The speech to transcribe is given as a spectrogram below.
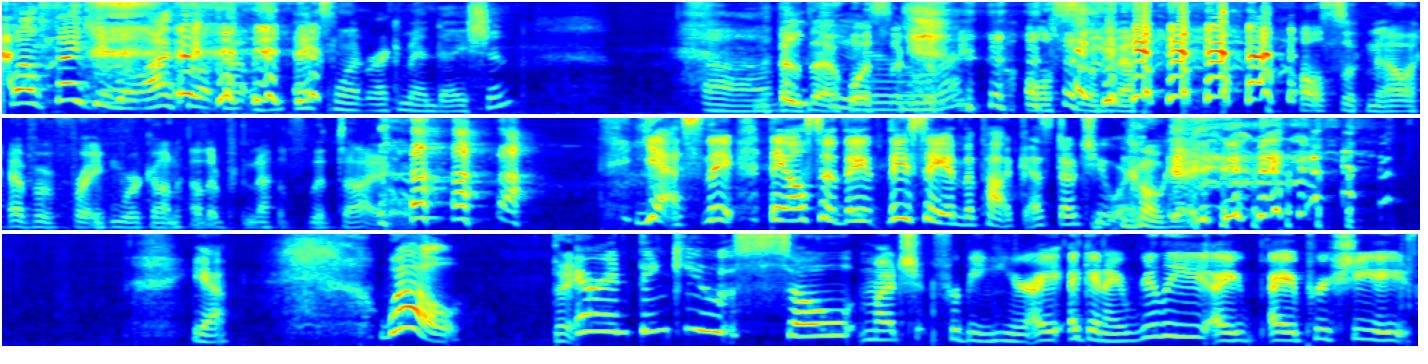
well, thank you. Will. I thought that was an excellent recommendation. Um, that you. wasn't really. Also now, also now I have a framework on how to pronounce the title. Yes, they they also they, they say in the podcast. Don't you worry. Okay. Yeah. Well, Thank- Erin, thank you so much for being here. I again, I really I, I appreciate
